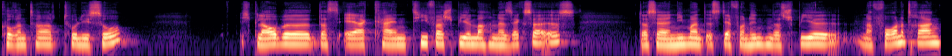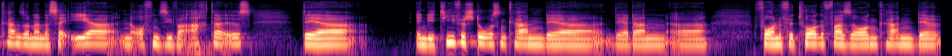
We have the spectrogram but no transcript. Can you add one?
Corentin Tolisso. Ich glaube, dass er kein tiefer spielmachender Sechser ist, dass er niemand ist, der von hinten das Spiel nach vorne tragen kann, sondern dass er eher ein offensiver Achter ist, der in die Tiefe stoßen kann, der, der dann äh, vorne für Torgefahr sorgen kann, der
